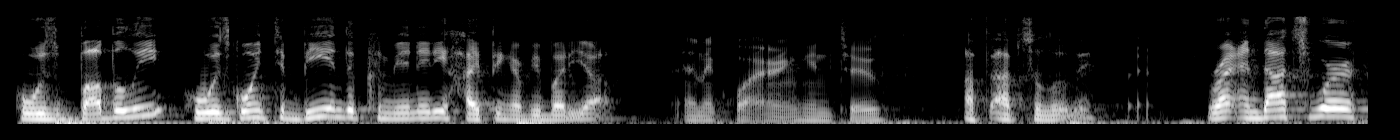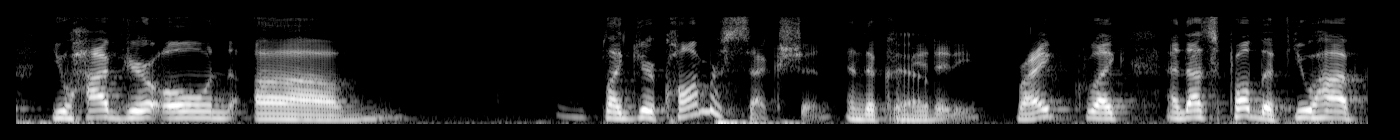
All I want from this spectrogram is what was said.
who is bubbly, who is going to be in the community hyping everybody up. And acquiring into. Absolutely. Right. And that's where you have your own. Um, like your commerce section in the community, yeah. right? Like, and that's probably if you have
